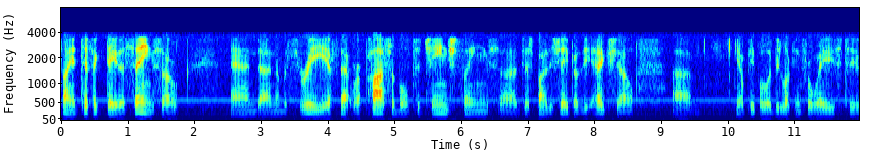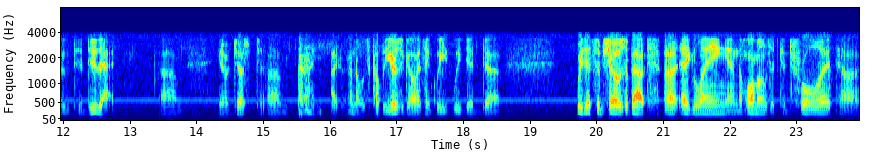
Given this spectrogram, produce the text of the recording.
scientific data saying so. And uh, number three, if that were possible to change things uh, just by the shape of the eggshell, um, you know, people would be looking for ways to to do that. Um, you know, just um, I, I don't know, it was a couple of years ago. I think we we did uh, we did some shows about uh, egg laying and the hormones that control it. Uh,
